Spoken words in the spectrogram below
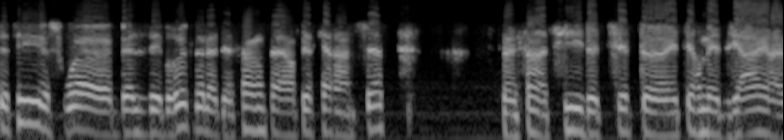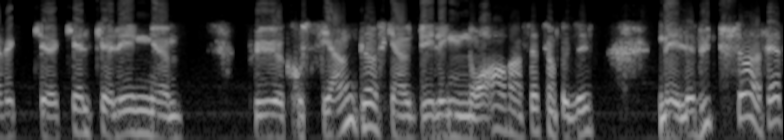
c'était soit Belles et Brutes, la descente à Empire 47. Un sentier de type euh, intermédiaire avec euh, quelques lignes plus croustillantes, là, parce qu'il y a des lignes noires, en fait, si on peut dire. Mais le but de tout ça, en fait,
